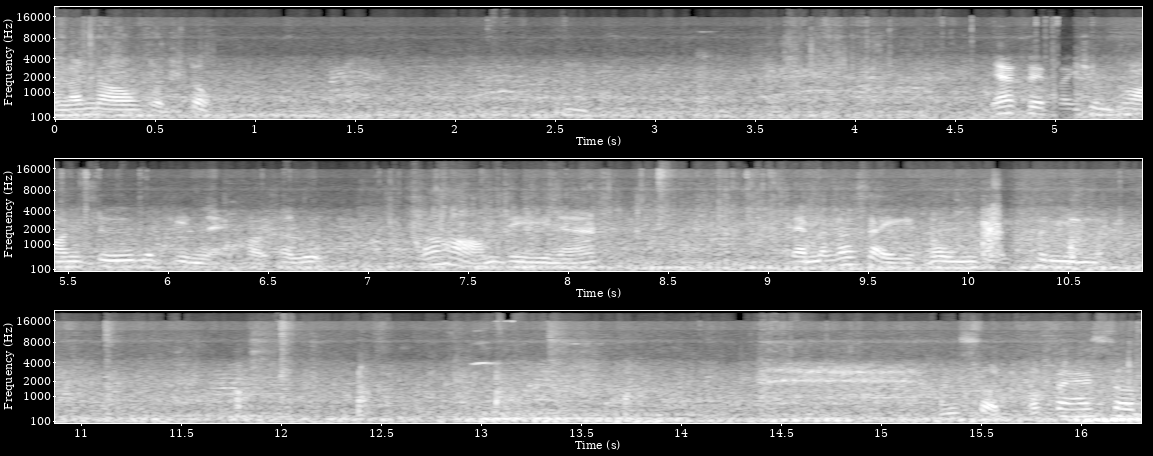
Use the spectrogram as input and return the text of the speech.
รแล้วนองฝนตกย่าเคยไปชุมพรซื้อมากินแหละขอทะลุก็หอมดีนะ แต่มันต้องใส่นมใส่ครีมอะมันสดกาแฟสด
